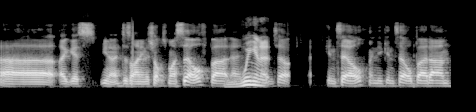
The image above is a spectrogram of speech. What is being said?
uh, I guess, you know, designing the shops myself. But and Winging it. You can tell, and you can tell. But um,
